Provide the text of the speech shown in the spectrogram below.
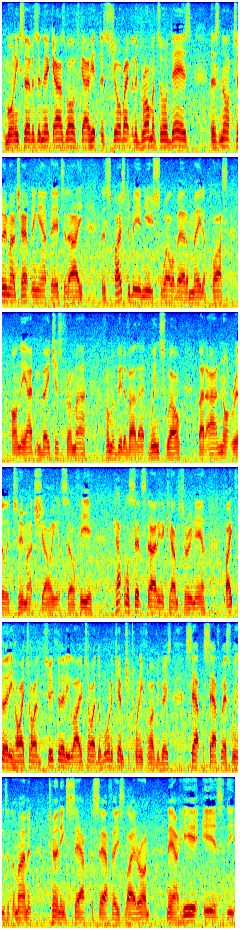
Good morning, surfers and netgoers well. Let's go hit the shore break with the grommets or dares. There's not too much happening out there today. There's supposed to be a new swell about a metre plus on the open beaches from uh, from a bit of uh, that wind swell, but uh, not really too much showing itself here. A couple of sets starting to come through now. 8.30 high tide, 2.30 low tide, the water temperature 25 degrees, south to southwest winds at the moment, turning south to southeast later on. Now here is the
